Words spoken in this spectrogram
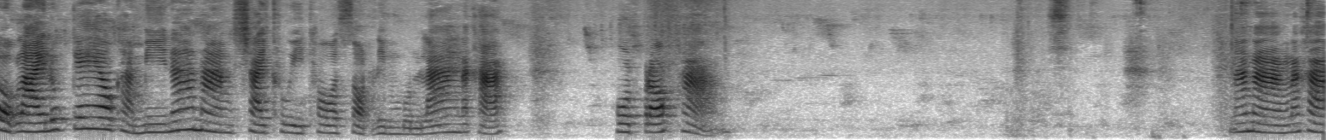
ดอกลายลูกแก้วค่ะ มีหน้านางชายครุยทอสอดริมบนล่างนะคะโฮดปรอกค่ะหน้านางนะคะ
